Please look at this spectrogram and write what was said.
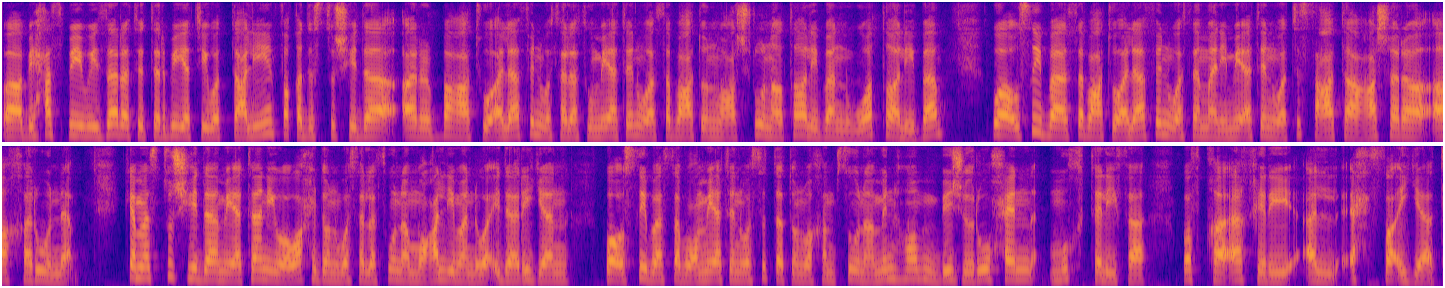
وبحسب وزارة التربية والتعليم فقد استشهد 4327 طالبا وطالبة وأصيب 7819 آخرون. كما استشهد 231 معلما وإداريا وأصيب 756 منهم بجروح مختلفة وفق آخر الإحصائيات.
